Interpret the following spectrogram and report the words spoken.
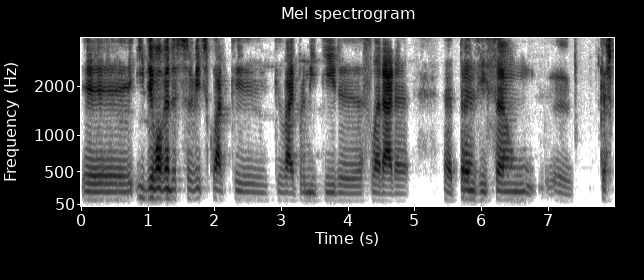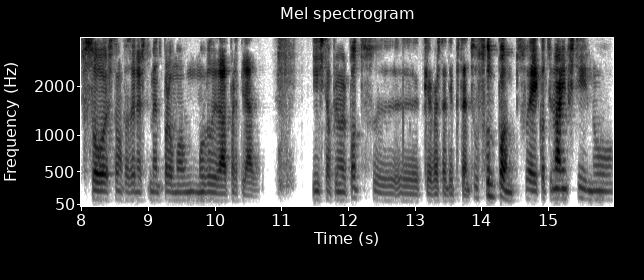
E desenvolvendo estes serviços, claro que, que vai permitir acelerar a, a transição que as pessoas estão a fazer neste momento para uma mobilidade partilhada. Isto é o primeiro ponto, que é bastante importante. O segundo ponto é continuar a investir no,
